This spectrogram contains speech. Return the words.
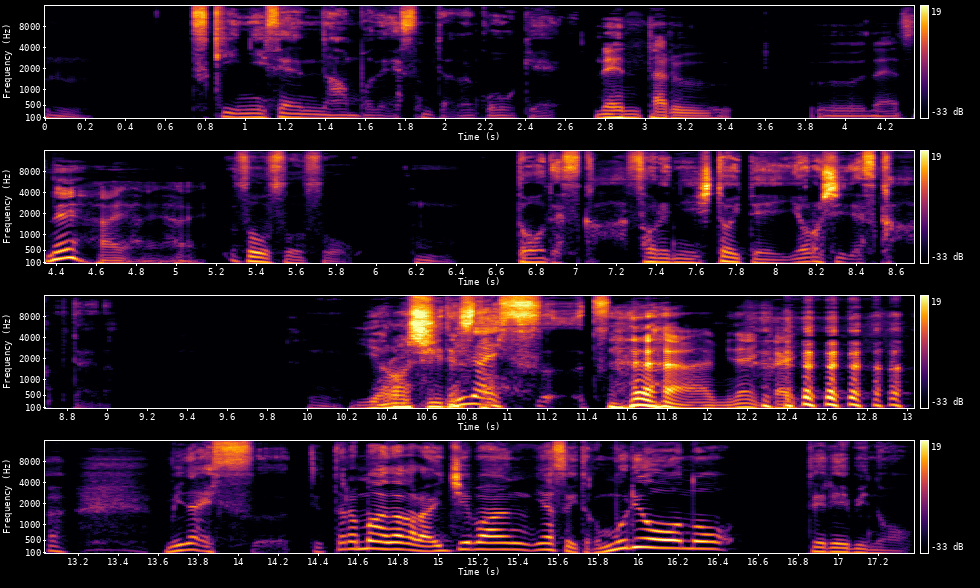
うん。月2000何ぼです、みたいな合計。レンタルのやつね。はいはいはい。そうそうそう。うん。どうですか？それにしといてよろしいですか？みたいな。うんよろしいですと見ないっすつって見ないんかい。見ないっす って言ったら、まあだから一番安いとか、無料のテレビの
